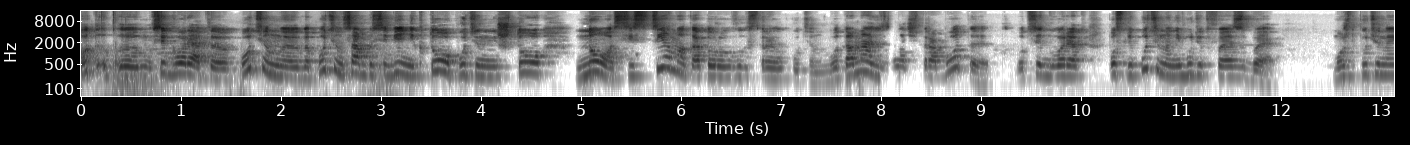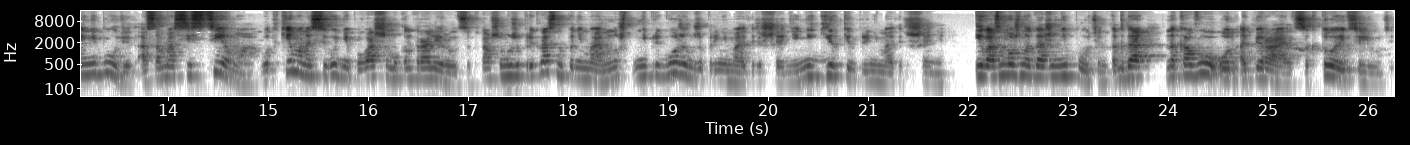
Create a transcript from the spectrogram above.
Вот э, все говорят, э, Путин, э, Путин сам по себе никто, Путин ничто, но система, которую выстроил Путин, вот она, значит, работает. Вот все говорят, после Путина не будет ФСБ. Может, Путина и не будет, а сама система, вот кем она сегодня, по-вашему, контролируется? Потому что мы же прекрасно понимаем, ну, что не Пригожин же принимает решение, не Гиркин принимает решение, и, возможно, даже не Путин. Тогда на кого он опирается? Кто эти люди?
